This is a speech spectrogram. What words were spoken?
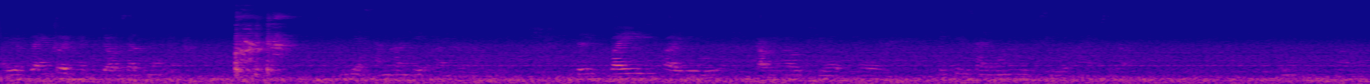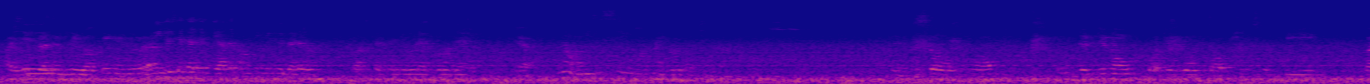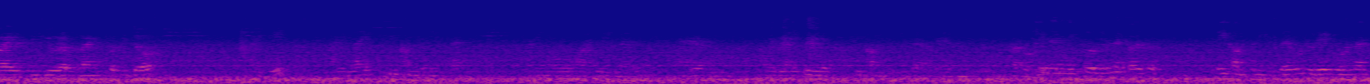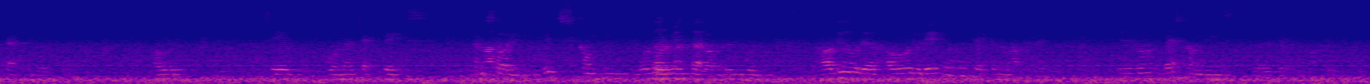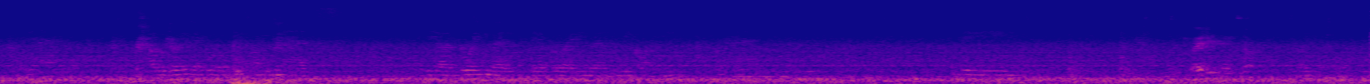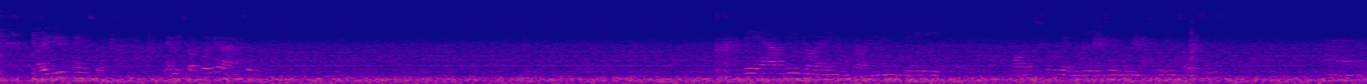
Are you applying for any the jobs at the moment? Yes, I'm currently applying for a job. Then why are you coming out here for? Because I want to see what my options are. You presently working You anywhere? mean to say that if the other company will be better prospects then you would have go there? Yeah. No, I'm just seeing what my growth options are. Okay. So, uh, did you know what your growth options would be while you were applying for the job? I did. I like few companies that I know are doing well, and I would like to work for few companies that are there. Okay, then if you were given a choice of three companies, where would you rate Goldman Sachs and those two? How would you say Goldman Sachs rates? I'm sorry, market? which company? Goldman Sachs. This is Goldman Sachs. How do you ra- how would you rate Goldman Sachs in the market right now? It is one of the best companies that is there in the market, and I would really like to work with this company as they are doing well, they are providing well to the economy, and they. Why do you think so? Sorry. Why do you think so? Can you support your answer? They have been providing employment. They also engage in social services, and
